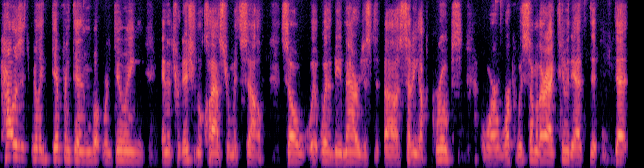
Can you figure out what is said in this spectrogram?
how is it really different than what we're doing in a traditional classroom itself? So w- would it be a matter of just uh, setting up groups or working with some other activity that, that-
